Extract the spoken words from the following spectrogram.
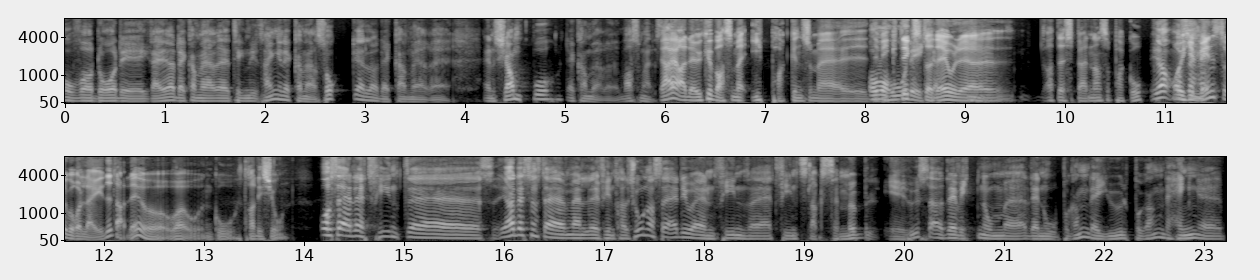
overdådig greier. Det kan være ting de trenger. Det kan være sokk, eller det kan være en sjampo. Det kan være hva som helst. Ja, ja, det er jo ikke hva som er i pakken som er det viktigste. ikke. Det er jo det at det er spennende å pakke opp. Ja, og og ikke minst å gå og leie da. Det er jo, jo en god tradisjon. Og så er det et fint eh, Ja, det syns jeg er en veldig fin tradisjon. Og så er det jo en fin, et fint slags møbel i huset. Og det vitner om eh, det er noe på gang. Det er jul på gang. Det henger,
